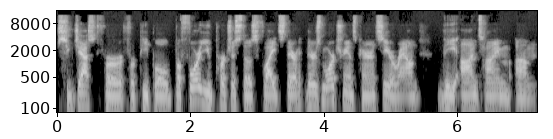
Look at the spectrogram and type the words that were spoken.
suggest for for people before you purchase those flights there there's more transparency around the on-time um,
